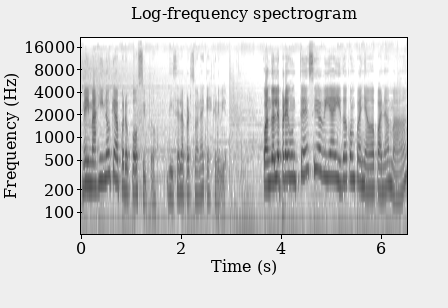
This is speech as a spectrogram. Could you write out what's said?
Me imagino que a propósito, dice la persona que escribió. Cuando le pregunté si había ido acompañado a Panamá,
